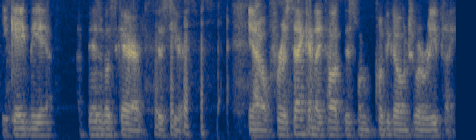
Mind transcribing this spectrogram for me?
he gave me a, a bit of a scare this year. you know, for a second I thought this one could be going to a replay.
